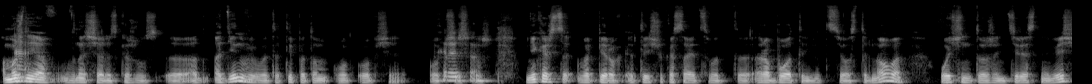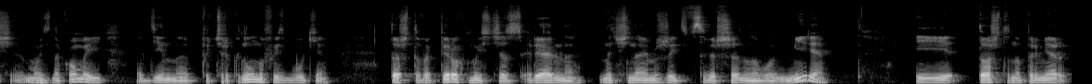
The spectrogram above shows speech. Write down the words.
А можно А. я вначале скажу э, од- один вывод, а ты потом об- общее, общее Хорошо. скажешь? Мне кажется, во-первых, это еще касается вот э, работы и вот всего остального. Очень тоже интересная вещь. Мой знакомый один э, подчеркнул на Фейсбуке то, что, во-первых, мы сейчас реально начинаем жить в совершенно новом мире. И то, что, например,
